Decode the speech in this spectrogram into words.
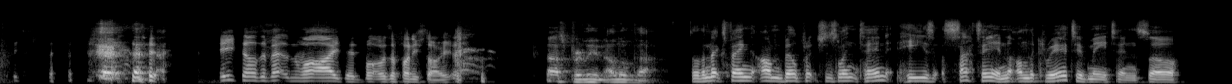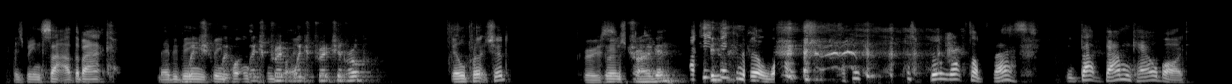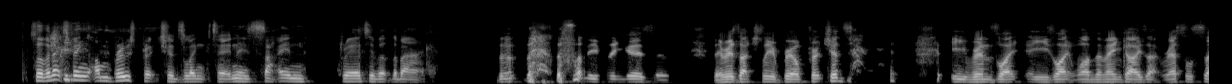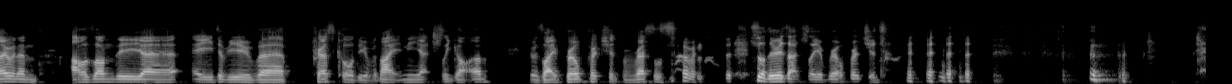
he tells it better than what I did, but it was a funny story. That's brilliant. I love that. So the next thing on Bill Pritchard's LinkedIn, he's sat in on the creative meeting. So he's been sat at the back, maybe being, Which, been which, put in which, some which Pritchard, Rob? Bill Pritchard. Bruce. Bruce Try again. I keep thinking of Bill Watts. I think Bill Watts obsessed. That damn cowboy. So the next thing on Bruce Prichard's LinkedIn is sat in creative at the back. the, the funny thing is that there is actually a Bill Pritchard. He runs like he's like one of the main guys at WrestleZone, and I was on the uh, AEW uh, press call the other night, and he actually got on. It was like Bill Pritchard from WrestleZone, so there is actually a Bill Pritchard.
